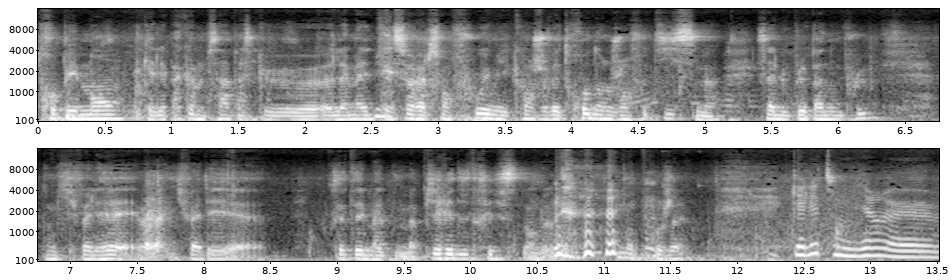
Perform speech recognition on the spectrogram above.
trop aimant et qu'elle est pas comme ça parce que la maladie de ta sœur elle s'en fout mais quand je vais trop dans le genre fautisme ça lui plaît pas non plus donc il fallait voilà il fallait c'était ma, ma, pire éditrice dans le, dans le, projet quel est ton lien euh,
